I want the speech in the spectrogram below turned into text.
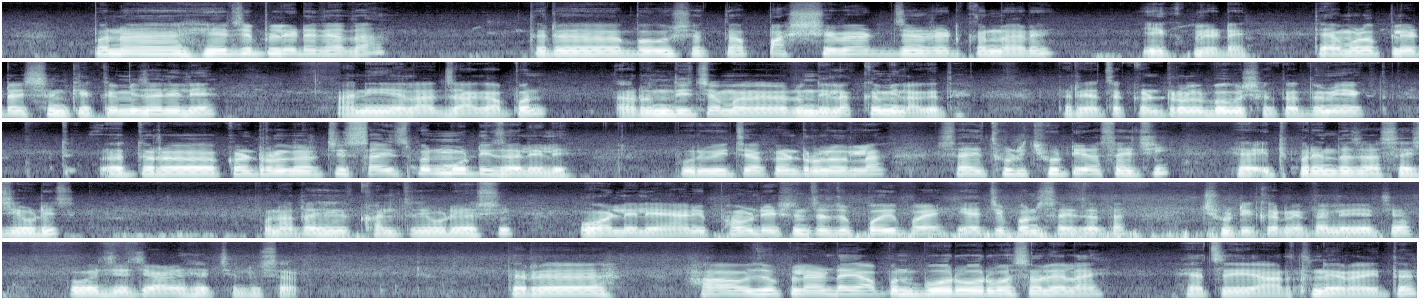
पण हे जे प्लेट आहेत आता तर बघू शकता पाचशे वॅट जनरेट करणारे एक प्लेट आहे त्यामुळं प्लेटाची संख्या कमी झालेली आहे आणि याला जागा पण रुंदीच्या मना रुंदीला कमी लागत आहे. तर याचा कंट्रोल बघू शकता तुम्ही एक. तर कंट्रोलरची साईज पण मोठी झालेली आहे. पूर्वीच्या कंट्रोलरला साईज थोडी छोटी असायची ह्या इथपर्यंतच असायची एवढीच. पण आता हे खालचं एवढी अशी वाढलेली आहे. आणि फाउंडेशनचा जो पाईप आहे याची पण साईज आता छोटी करण्यात आली याच्या वजेच्या ह्याच्यानुसार. तर हा जो प्लॅन्ट आहे आपण बोरवर बसवलेला आहे. ह्याचे अर्थनेर आहे इथं.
